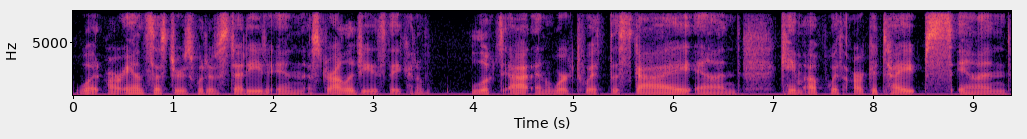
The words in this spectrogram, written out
what our ancestors would have studied in astrology as they kind of looked at and worked with the sky and came up with archetypes and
